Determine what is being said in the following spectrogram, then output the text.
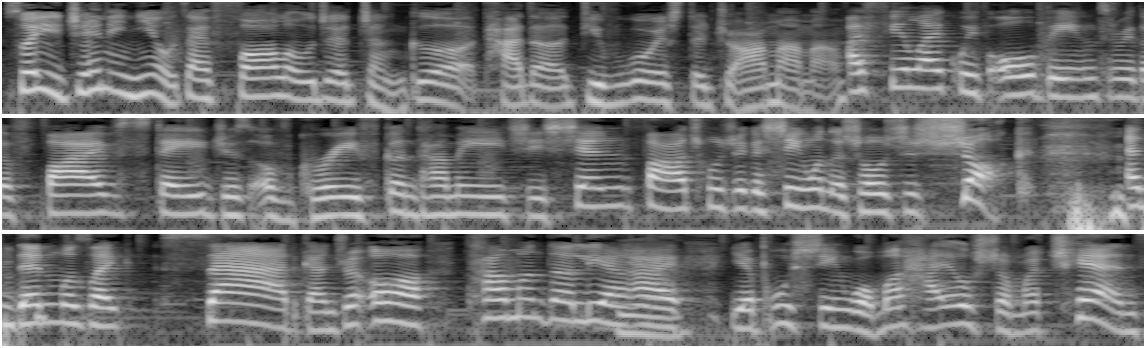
所以 Jenny，你有在 follow 着整个他的 divorce 的 drama 吗？ I feel like we've all been through the five stages of grief. 跟他们一起，先发出这个新闻的时候是 shock，and then was like sad，感觉哦，他们的恋爱也不行，我们还有什么 chance？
